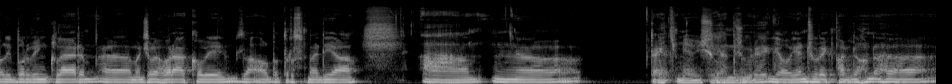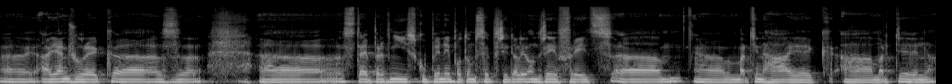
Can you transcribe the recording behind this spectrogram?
Libor Winkler, manžele Horákovi za Albatros Media a Teď mě vyšlo. Jan Žurek? Jo, Jan Žurek, pardon. A Jan Žurek z, z té první skupiny, potom se přidali Ondřej Fritz, Martin Hájek a Martin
